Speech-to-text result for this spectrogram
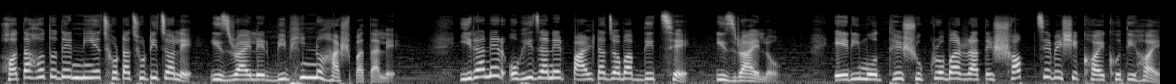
হতাহতদের নিয়ে ছোটাছুটি চলে ইসরায়েলের বিভিন্ন হাসপাতালে। ইরানের অভিযানের পাল্টা জবাব দিচ্ছে ইসরায়েলও। এরই মধ্যে শুক্রবার রাতে সবচেয়ে বেশি ক্ষয়ক্ষতি হয়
